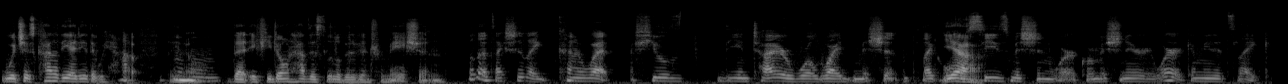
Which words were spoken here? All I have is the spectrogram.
which is kind of the idea that we have you know Mhm. that if you don't have this little bit of information Well, that's actually like kind of what fuels the entire worldwide mission, like Yeah. overseas mission work or missionary work. I mean, it's like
